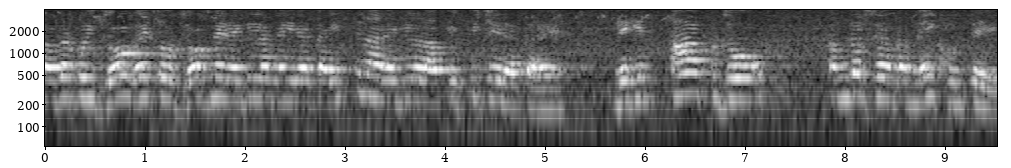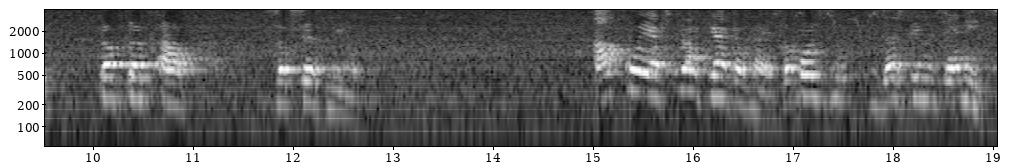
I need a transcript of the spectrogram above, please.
अगर कोई जॉब है तो जॉब में रेगुलर नहीं रहता, इतना रेगुलर आपके पीछे रहता है। लेकिन आप जो अंदर से अगर नहीं खुलते तब तक आप सक्सेस नहीं होते। आपको एक्स्ट्रा क्या करना है? Suppose just in tennis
